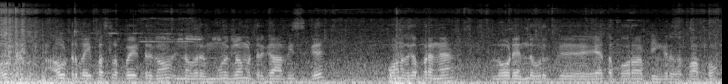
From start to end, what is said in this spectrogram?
அவுட்டர் அவுட்டர் பைபாஸில் போயிட்டுருக்கோம். இன்னும் ஒரு மூணு கிலோமீட்டருக்கு ஆஃபீஸுக்கு போனதுக்கப்புறங்க லோடு எந்த ஊருக்கு ஏற்ற போகிறோம் அப்படிங்கிறத பார்ப்போம்.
